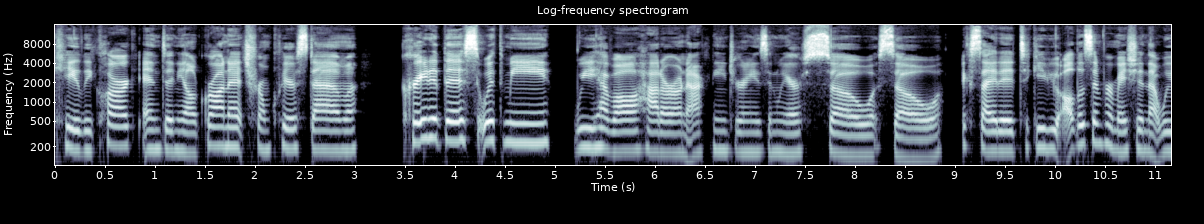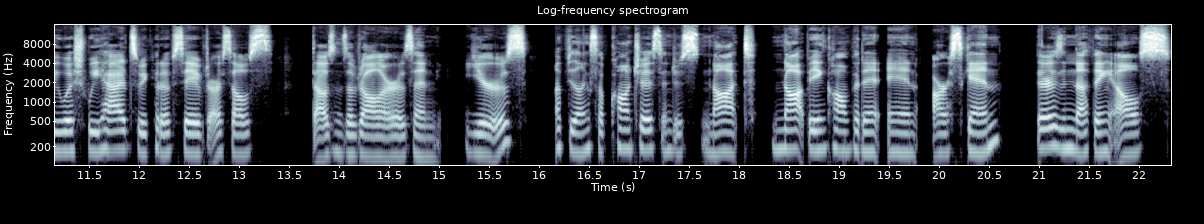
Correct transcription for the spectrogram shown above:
Kaylee Clark and Danielle Gronich from ClearStem created this with me. We have all had our own acne journeys, and we are so, so excited to give you all this information that we wish we had so we could have saved ourselves thousands of dollars and years of feeling subconscious and just not not being confident in our skin. There is nothing else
